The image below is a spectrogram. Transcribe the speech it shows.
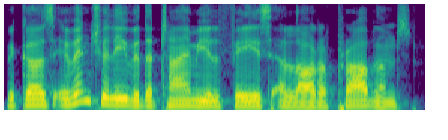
because eventually with the time you'll face a lot of problems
